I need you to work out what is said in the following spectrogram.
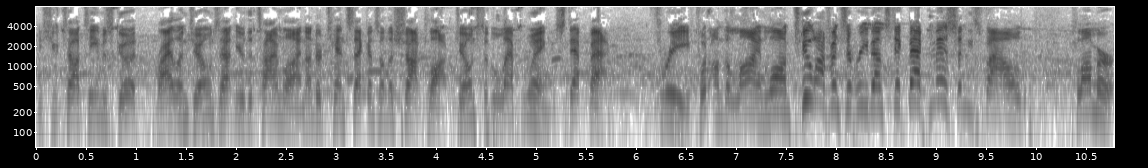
This Utah team is good. Rylan Jones out near the timeline, under 10 seconds on the shot clock. Jones to the left wing, step back, three, foot on the line, long, two offensive rebounds, stick back, miss, and he's fouled. Plummer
